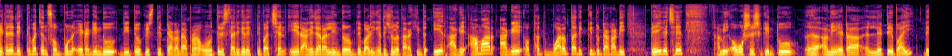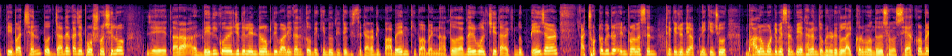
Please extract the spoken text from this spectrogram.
এটা যে দেখতে পাচ্ছেন সম্পূর্ণ, এটা কিন্তু দ্বিতীয় কিস্তির টাকাটা আপনারা উনত্রিশ তারিখে দেখতে পাচ্ছেন। এর আগে যারা লিন্টন অব্দি বাড়ি গেঁথেছিল, তারা কিন্তু এর আগে, আমার আগে, অর্থাৎ বারো তারিখ কিন্তু টাকাটি পেয়ে গেছে। আমি অবশেষে কিন্তু আমি এটা লেটে পাই, দেখতেই পাচ্ছেন। তো যাদের কাছে প্রশ্ন ছিল যে তারা দেরি করে যদি লিন্টন অব্দি বাড়ি কাটে তবে কিন্তু দ্বিতীয় কিস্তির টাকাটি পাবেন কি পাবেন না? তো তাদেরই বলছি, তারা কিন্তু পেয়ে যাবেন। আর ছোট্ট ভিডিও ইনফরমেশন থেকে যদি আপনি কিছু ভালো মোটিভেশন পেয়ে থাকেন, তো ভিডিওটিকে লাইক করবেন বন্ধুদের সঙ্গে শেয়ার করবেন।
